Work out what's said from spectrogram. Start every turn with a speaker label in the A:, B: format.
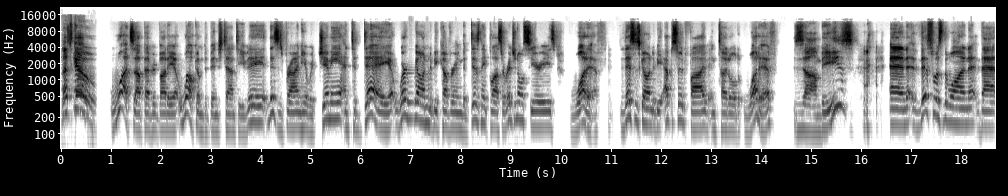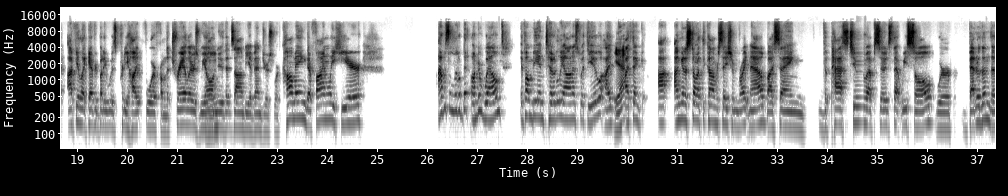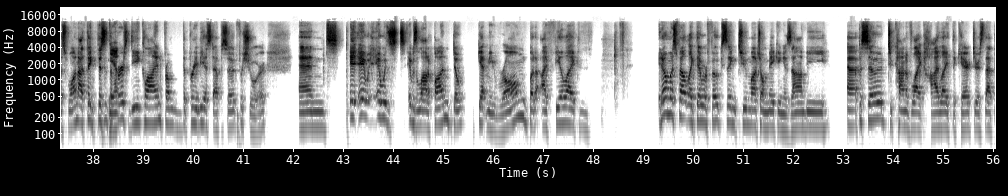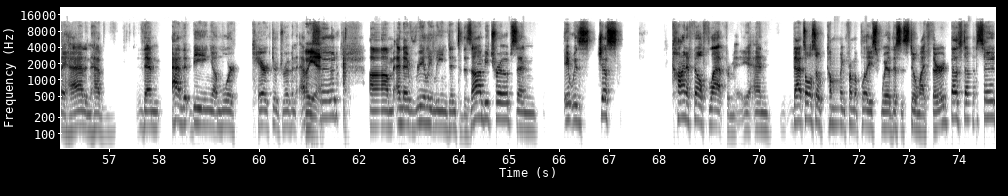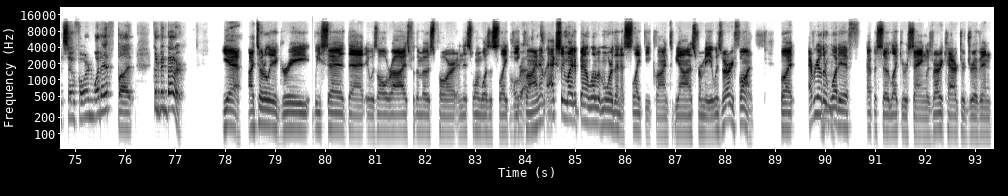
A: Let's go.
B: What's up, everybody? Welcome to Bingetown TV. This is Brian here with Jimmy, and today we're going to be covering the Disney Plus original series, What If? This is going to be episode five entitled What If Zombies? and this was the one that I feel like everybody was pretty hyped for from the trailers. We all
A: Mhm.
B: knew that Zombie Avengers were coming, they're finally here. I was a little bit underwhelmed, if I'm being totally honest with you. I,
A: Yeah.
B: I think I, I'm going to start the conversation right now by saying the past two episodes that we saw were better than this one. I think this is the
A: Yep.
B: first decline from the previous episode for sure. And it, it, it was it was a lot of fun. Don't get me wrong, but I feel like it almost felt like they were focusing too much on making a zombie episode to kind of like highlight the characters that they had and have them have it being a more character driven
A: Oh, yeah.
B: episode. Um, and they really leaned into the zombie tropes, and it was just kind of fell flat for me. And that's also coming from a place where this is still my third best episode so far in What If, but could have been better.
A: Yeah, I totally agree. We said that it was all rise for the most part, and this one was a slight
B: All
A: decline.
B: rise.
A: It actually might have been a little bit more than a slight decline, to be honest, for me. It was very fun. But every other
B: Mm.
A: what if episode, like you were saying, was very character driven.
